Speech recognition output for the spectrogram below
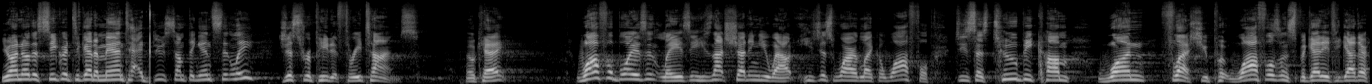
You want to know the secret to get a man to do something instantly? Just repeat it three times, okay? Waffle Boy isn't lazy. He's not shutting you out. He's just wired like a waffle. Jesus says, two become one flesh. You put waffles and spaghetti together,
